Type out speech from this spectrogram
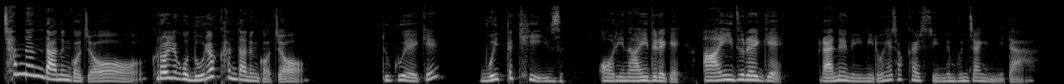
꼭 참는다는 거죠. 그러려고 노력한다는 거죠. 누구에게? with the kids. 어린아이들에게, 아이들에게 라는 의미로 해석할 수 있는 문장입니다.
